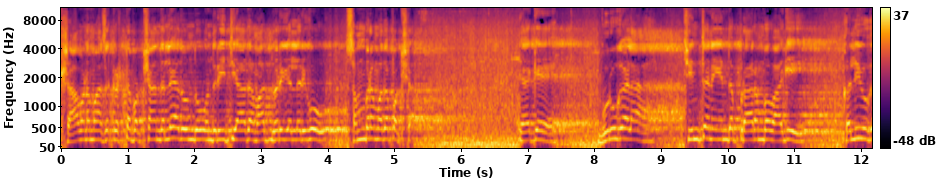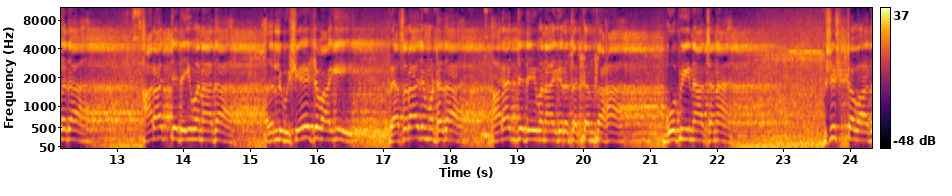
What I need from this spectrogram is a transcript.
ಶ್ರಾವಣ ಮಾಸ ಕೃಷ್ಣ ಪಕ್ಷ ಅಂದಲ್ಲೇ ಅದೊಂದು ಒಂದು ರೀತಿಯಾದ ಮಾಧ್ವರಿಗೆಲ್ಲರಿಗೂ ಸಂಭ್ರಮದ ಪಕ್ಷ. ಯಾಕೆ? ಗುರುಗಳ ಚಿಂತನೆಯಿಂದ ಪ್ರಾರಂಭವಾಗಿ ಕಲಿಯುಗದ ಆರಾಧ್ಯ ದೈವನಾದ, ಅದರಲ್ಲೂ ವಿಶೇಷವಾಗಿ ವ್ಯಾಸರಾಜ ಮಠದ ಆರಾಧ್ಯ ದೈವನಾಗಿರತಕ್ಕಂತಹ ಗೋಪಿನಾಥನ ವಿಶಿಷ್ಟವಾದ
